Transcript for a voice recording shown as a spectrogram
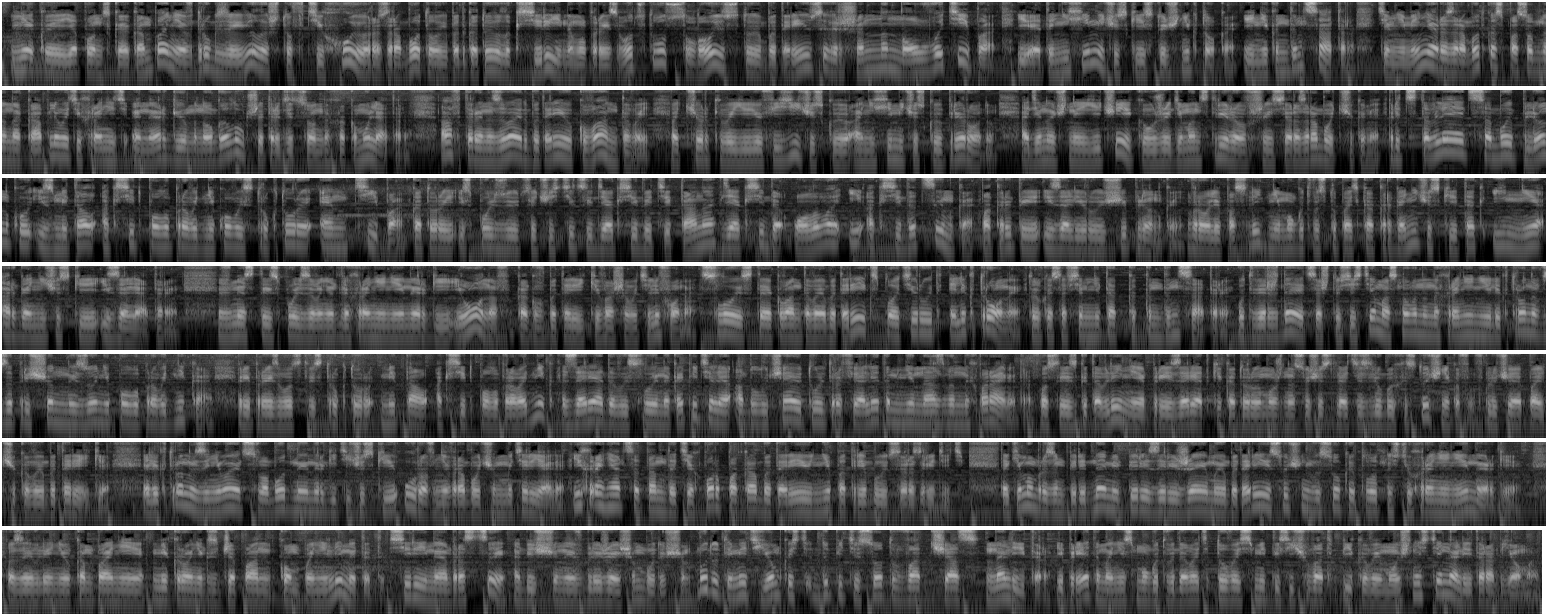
Некая японская компания вдруг заявила, что втихую разработала и подготовила к серийному производству слоистую батарею совершенно нового типа. И это не химический источник тока и не конденсатор. Тем не менее, разработка способна накапливать и хранить энергию много лучше традиционных аккумуляторов. Авторы называют батарею квантовой, подчеркивая ее физическую, а не химическую природу. Одиночная ячейка, уже демонстрировавшаяся разработчиками, представляет представляет собой пленку из металл-оксид полупроводниковой структуры N-типа, в которой используются частицы диоксида титана, диоксида олова и оксида цинка, покрытые изолирующей пленкой. В роли последней могут выступать как органические, так и неорганические изоляторы. Вместо использования для хранения энергии ионов, как в батарейке вашего телефона, слоистая квантовая батарея эксплуатирует электроны, только совсем не так, как конденсаторы. Утверждается, что система Система основана на хранении электронов в запрещенной зоне полупроводника. При производстве структур металл-оксид-полупроводник зарядовый слой накопителя облучают ультрафиолетом неназванных параметров. После изготовления, при зарядке, которую можно осуществлять из любых источников, включая пальчиковые батарейки, электроны занимают свободные энергетические уровни в рабочем материале и хранятся там до тех пор, пока батарею не потребуется разрядить. Таким образом, перед нами перезаряжаемые батареи батареи с очень высокой плотностью хранения энергии. По заявлению компании Micronix Japan Company Limited, серийные образцы, обещанные в ближайшем будущем, будут иметь емкость до 500 Вт-час на литр, и при этом они смогут выдавать до 8000 Вт пиковой мощности на литр объема.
